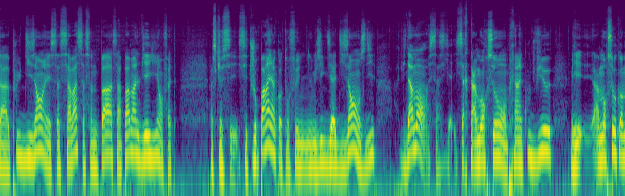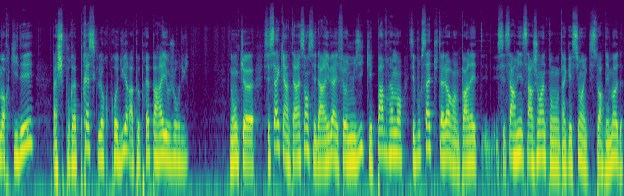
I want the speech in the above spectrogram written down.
a plus de 10 ans et ça, va ça sonne pas ça a pas mal vieilli en fait. Parce que c'est toujours pareil hein, quand on fait une musique d'il y a 10 ans on se dit évidemment certains morceaux ont pris un coup de vieux mais un morceau comme Orchidée bah, je pourrais presque le reproduire à peu près pareil aujourd'hui donc euh, c'est ça qui est intéressant, c'est d'arriver à faire une musique qui est pas vraiment. C'est pour ça que tout à l'heure on parlait, ça revient, ça rejoint ta question avec l'histoire des modes.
